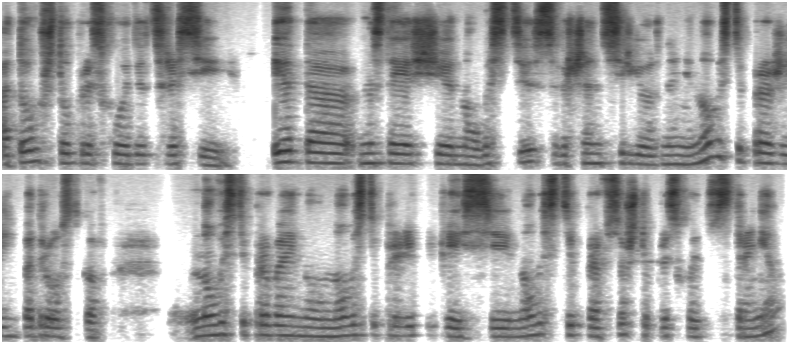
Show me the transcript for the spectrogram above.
о том, что происходит с Россией. Это настоящие новости, совершенно серьезные, не новости про жизнь подростков, новости про войну, новости про репрессии, новости про все, что происходит в стране.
